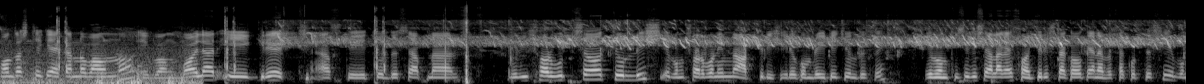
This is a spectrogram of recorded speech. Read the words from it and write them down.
পঞ্চাশ থেকে একান্ন, বাউন্ন এবং ব্রয়লার এ গ্রেড আজকে চলতেছে আপনার মেবি সর্বোচ্চ চল্লিশ এবং সর্বনিম্ন আটত্রিশ এরকম রেটে চলতেছে এবং কিছু কিছু এলাকায় পঁয়ত্রিশ টাকাও কেনা বেচা করতেছে এবং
